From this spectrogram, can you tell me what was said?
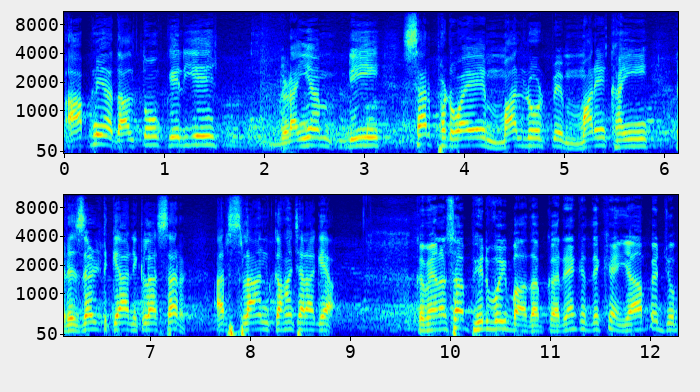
آپ نے عدالتوں کے لیے لڑائیاں بھی سر پھٹوائے مال روڈ پہ مارے کھائیں ریزلٹ کیا نکلا سر؟ ارسلان کہاں چلا گیا؟ کمیانہ صاحب پھر وہی بات آپ کر رہے ہیں کہ دیکھیں یہاں پہ جب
